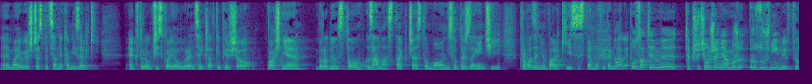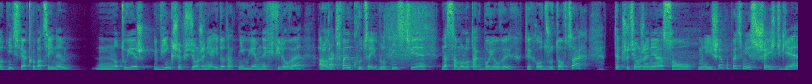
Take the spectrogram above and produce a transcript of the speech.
e, mają jeszcze specjalne kamizelki e, które uciskają ręce i klatkę piersiową. Właśnie robiąc to za nas, tak? Często, bo oni są też zajęci prowadzeniem walki, systemów i tak no, dalej. Poza tym e, te przeciążenia może rozróżnijmy. W lotnictwie akrobacyjnym notujesz większe przeciążenia i dodatnie ujemne chwilowe, ale one tak. trwają krócej. W lotnictwie na samolotach bojowych, tych odrzutowcach, te przeciążenia są mniejsze, bo powiedzmy jest 6G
